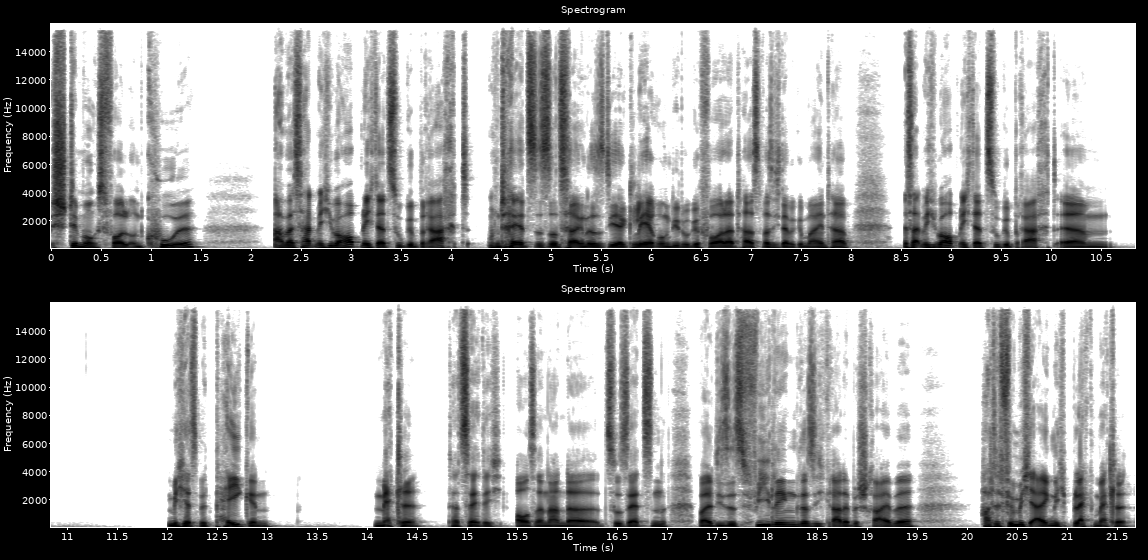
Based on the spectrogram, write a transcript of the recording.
stimmungsvoll und cool. Aber es hat mich überhaupt nicht dazu gebracht, und jetzt ist sozusagen, das ist die Erklärung, die du gefordert hast, was ich damit gemeint habe. Es hat mich überhaupt nicht dazu gebracht, ähm, mich jetzt mit Pagan Metal tatsächlich auseinanderzusetzen, weil dieses Feeling, das ich gerade beschreibe, hatte für mich eigentlich Black Metal.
